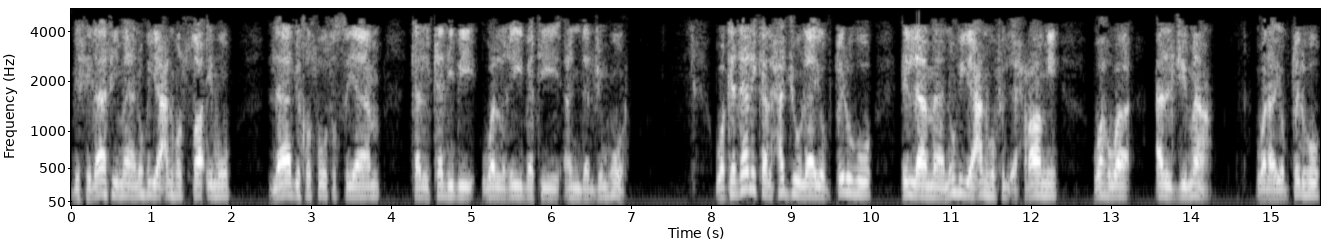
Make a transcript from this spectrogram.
بخلاف ما نهي عنه الصائم لا بخصوص الصيام كالكذب والغيبة عند الجمهور. وكذلك الحج لا يبطله إلا ما نهي عنه في الإحرام وهو الجماع ولا يبطله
